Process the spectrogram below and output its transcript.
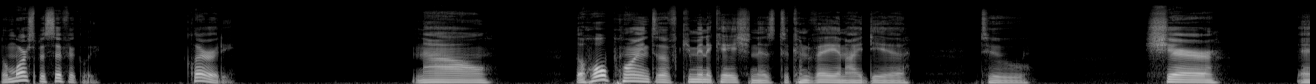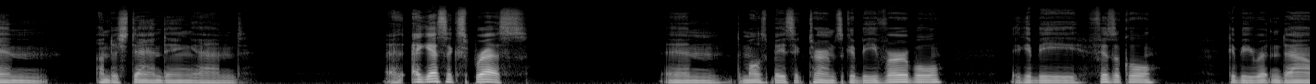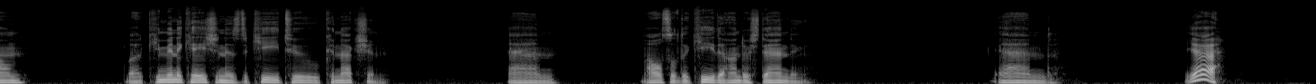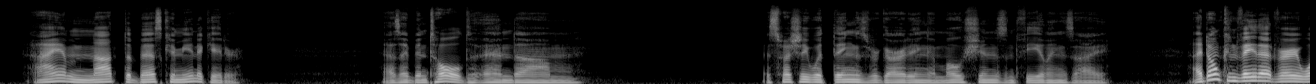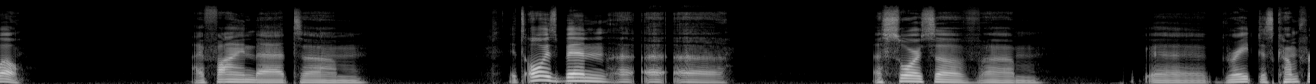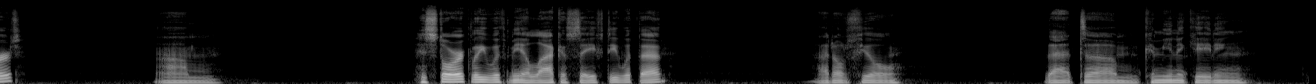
but more specifically, clarity. Now, the whole point of communication is to convey an idea, to share in understanding, and I guess express in the most basic terms. It could be verbal, it could be physical, could be written down, but communication is the key to connection and also the key to understanding. And yeah, I am not the best communicator, as I've been told, and um, especially with things regarding emotions and feelings, I I don't convey that very well. I find that um, it's always been a, a, a, source of um, uh, great discomfort. Um, historically, with me, a lack of safety with that. I don't feel that um, communicating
